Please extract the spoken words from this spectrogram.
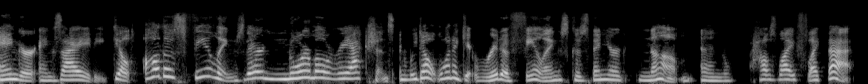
anger, anxiety, guilt, all those feelings, they're normal reactions. And we don't want to get rid of feelings because then you're numb. And how's life like that?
